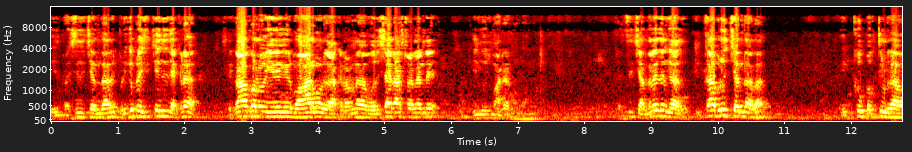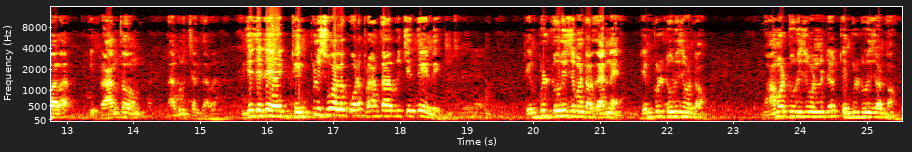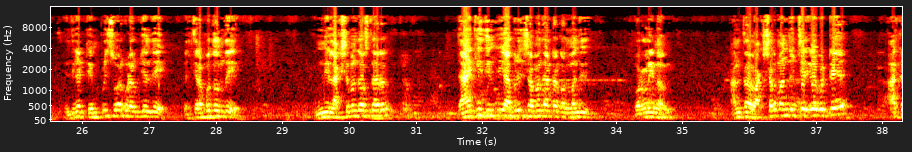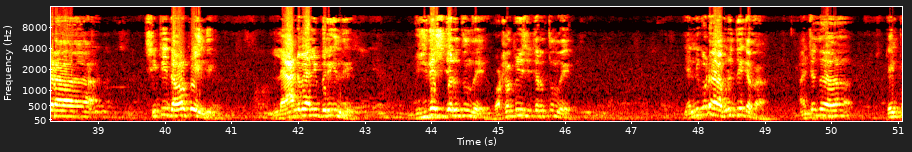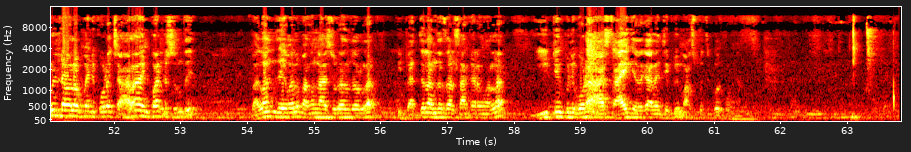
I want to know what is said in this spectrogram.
ఇది ప్రసిద్ధి చెందాలి. ఇప్పటికీ ప్రసిద్ధి చెందింది ఎక్కడ? శ్రీకాకుళం ఏరియా మారుమూల అక్కడ ఉన్న ఒరిస్సా రాష్ట్రాలంటే దీని గురించి మాట్లాడుకుందాం. ప్రసిద్ధి చెందలేదని కాదు ఇంకా అభివృద్ధి చెందాలా? ఎక్కువ భక్తులు రావాలా? ఈ ప్రాంతం అభివృద్ధి చెందాలా? ఇదేంటంటే టెంపుల్స్ వల్ల కూడా ప్రాంతాలు అభివృద్ధి చెందేయండి. టెంపుల్ టూరిజం అంటారు దాన్నే. టెంపుల్ టూరిజం అంటాం. మామూలు టూరిజం అంటే టెంపుల్ టూరిజం అంటాం. ఎందుకంటే టెంపుల్స్ వాళ్ళు కూడా అభివృద్ధి చెంది తిరుపతి ఉంది. ఇన్ని లక్షల మంది వస్తున్నారు. దానికి దీనికి అభివృద్ధి సంబంధం అంటారు కొంతమంది. బుర్రలేని వాళ్ళు అంత లక్షల మంది వచ్చారు కాబట్టి అక్కడ సిటీ డెవలప్ అయింది. ల్యాండ్ వాల్యూ పెరిగింది. బిజినెస్ జరుగుతుంది. హోటల్ బిజినెస్ జరుగుతుంది. ఇవన్నీ కూడా అభివృద్ధి కదా. అంచేత టెంపుల్ డెవలప్మెంట్ కూడా చాలా ఇంపార్టెన్స్ ఉంది. భగవంతు దేవాల భగవంతు ఆశీర్వాదం వల్ల ఈ పెద్దలందరి సహకారం వల్ల ఈ టెంపుల్ కూడా ఆ స్థాయికి ఎదగాలని చెప్పి మనస్ఫూర్తి కోరుకుంటున్నాను.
